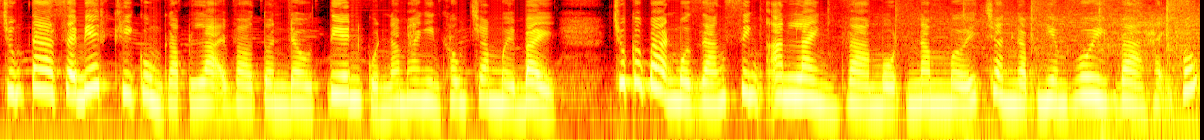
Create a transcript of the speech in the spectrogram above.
Chúng ta sẽ biết khi cùng gặp lại vào tuần đầu tiên của năm 2017. Chúc các bạn một Giáng sinh an lành và một năm mới tràn ngập niềm vui và hạnh phúc.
